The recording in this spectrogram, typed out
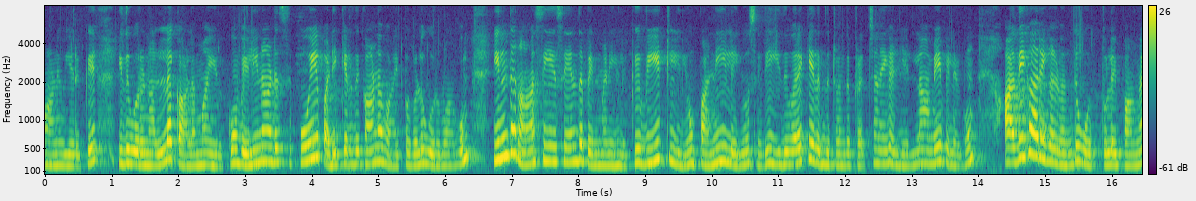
மாணவியருக்கு இது ஒரு நல்ல காலமாக இருக்கும். வெளிநாடு போய் படிக்கிறதுக்கான வாய்ப்புகளும் உருவாகும். இந்த ராசியை சேர்ந்த பெண்மணிகளுக்கு வீட்டிலையும் பணியிலையும் சரி இதுவரைக்கும் இருந்துட்டு வந்த பிரச்சனைகள் எல்லாமே விலகும். அதிகாரிகள் வந்து ஒத்துழைப்பாங்க.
